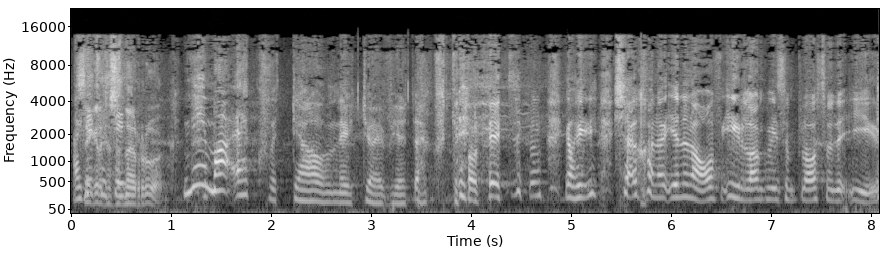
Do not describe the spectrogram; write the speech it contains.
Hy het Seker net is dit gesê- nou rook. Nee, maar ek vertel net, jy weet, ek vertel net. ja, hierdie show gaan nou 1 en 'n half uur lank wees in plaas van 'n uur.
